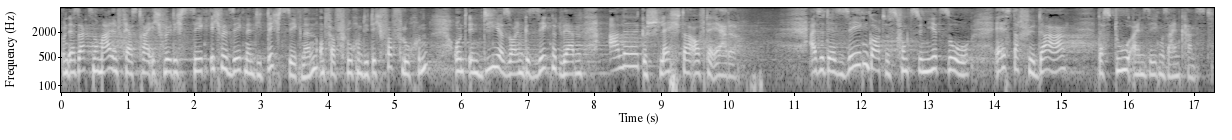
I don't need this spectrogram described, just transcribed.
Und er sagt es nochmal in Vers 3, ich will, dich seg ich will segnen, die dich segnen und verfluchen, die dich verfluchen. Und in dir sollen gesegnet werden alle Geschlechter auf der Erde. Also der Segen Gottes funktioniert so, er ist dafür da, dass du ein Segen sein kannst.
